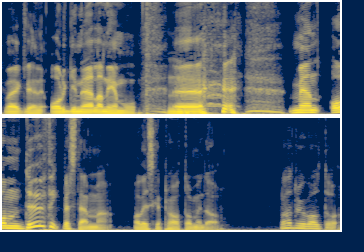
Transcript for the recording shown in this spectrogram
verkligen, originella Nemo. Mm. Eh, men om du fick bestämma vad vi ska prata om idag, vad hade du valt då?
